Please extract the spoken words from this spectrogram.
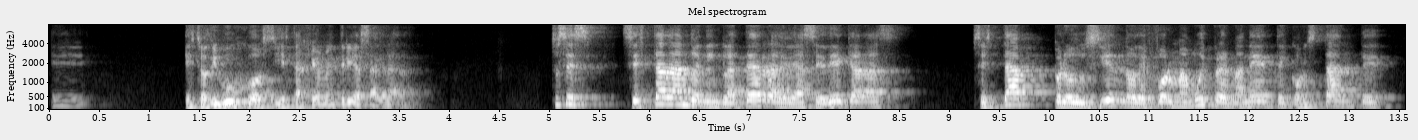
eh, estos dibujos y esta geometría sagrada. Entonces, se está dando en Inglaterra desde hace décadas, se está produciendo de forma muy permanente, constante,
